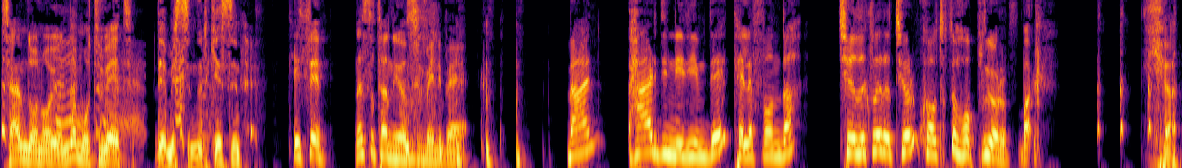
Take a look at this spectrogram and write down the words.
Sen de onu o yönde motive et demişsindir kesin. Kesin. Nasıl tanıyorsun beni be? ben her dinlediğimde telefonda çığlıklar atıyorum koltukta hopluyorum. Bak Ya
